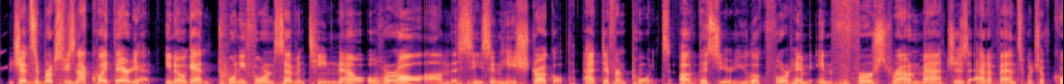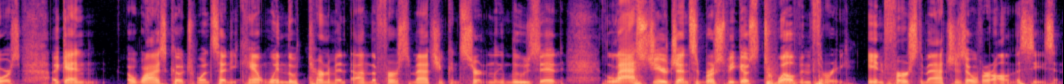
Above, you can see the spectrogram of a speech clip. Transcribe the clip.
Jenson Brooksby's not quite there yet. You know, again, 24 and 17 now overall on the season. He struggled at different points of this year. You look for him in first round matches at events, which, of course, again, a wise coach once said you can't win the tournament on the first match. You can certainly lose it. Last year, Jenson Brooksby goes 12 and 3 in first matches overall in the season.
